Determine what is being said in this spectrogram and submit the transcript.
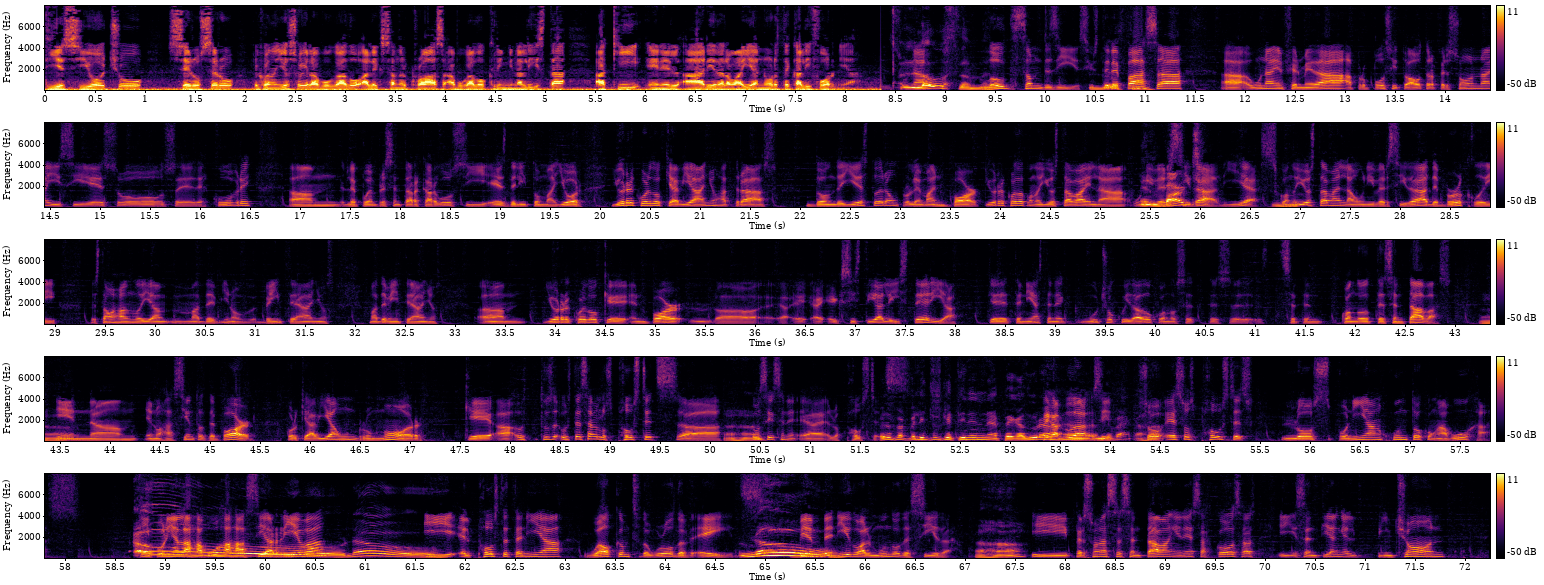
1-800-530-1800. Recuerden, yo soy el abogado Alexander Cross, abogado criminalista aquí en el área de la Bahía Norte, California. loathsome. disease. Si usted le pasa una enfermedad a propósito a otra persona y si eso se descubre, um, le pueden presentar cargos si es delito mayor. Yo recuerdo que había años atrás donde y esto era un problema en BART. Yo recuerdo cuando yo estaba en la universidad, yes, cuando yo estaba en la universidad de Berkeley, estamos hablando ya más de, you know, 20 años, más de 20 años. Um, yo recuerdo que en BART uh, e, e, existía la histeria que tenías que tener mucho cuidado cuando, se, te, cuando te sentabas en, um, en, los asientos de BART, porque había un rumor que... Uh, ¿Usted sabe los post-its? Uh, ¿Cómo se dicen uh, los post-its? Esos papelitos que tienen pegadura. Pegadura, sí. So, esos post-its los ponían junto con agujas y ponían las agujas hacia arriba. Oh, y el post tenía Welcome to the world of AIDS. Bienvenido al mundo de SIDA. Y personas se sentaban en esas cosas y sentían el pinchón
